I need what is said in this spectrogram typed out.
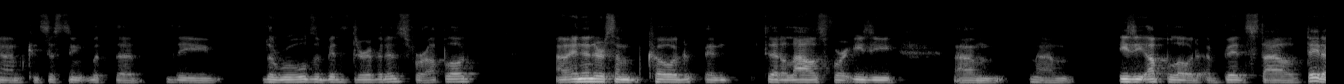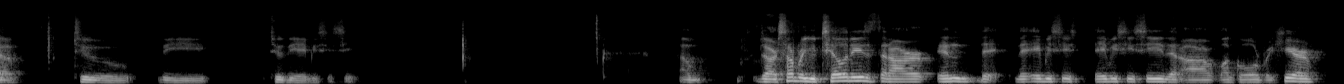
um, consistent with the the the rules of bids derivatives for upload. Uh, and then there's some code and that allows for easy um, um, easy upload of bid style data to the to the ABCC. Um, there are several utilities that are in the, the ABC, ABCC that are, I'll go over here.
